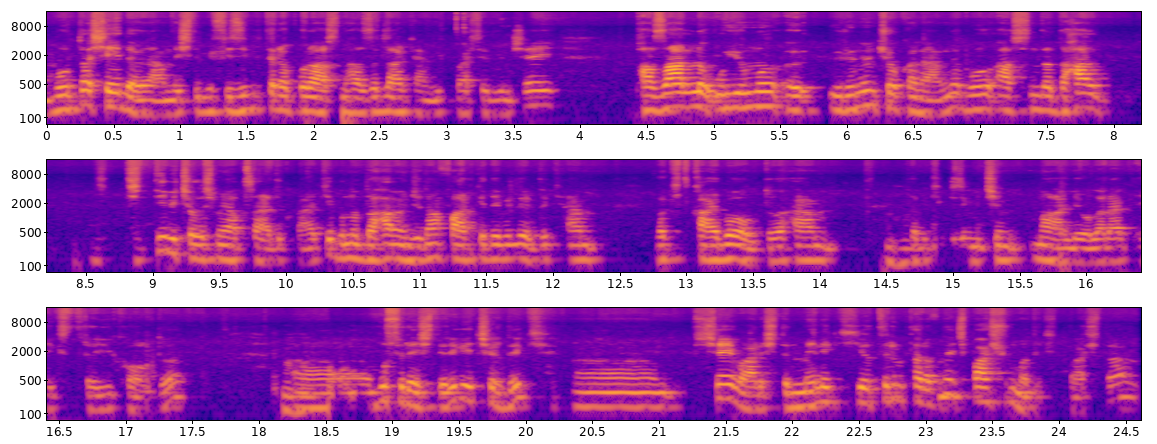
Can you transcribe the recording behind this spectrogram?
Burada şey de önemli işte bir fizibilite raporu aslında hazırlarken ilk başta dediğim şey pazarla uyumu ürünün çok önemli. Bu aslında daha ciddi bir çalışma yapsaydık belki bunu daha önceden fark edebilirdik. Hem vakit kaybı oldu hem tabii ki bizim için mali olarak ekstra yük oldu. Hı. Bu süreçleri geçirdik. Şey var işte Melek yatırım tarafında hiç başvurmadık ilk başta.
